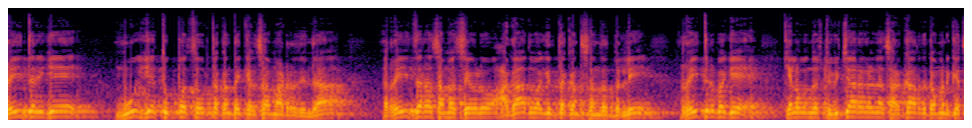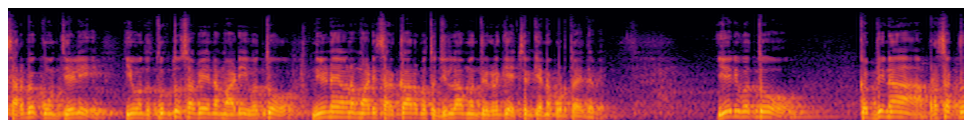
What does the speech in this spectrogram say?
ರೈತರಿಗೆ ಮೂಗಿಗೆ ತುಪ್ಪ ಸವರ್ತಕ್ಕಂಥ ಕೆಲಸ ಮಾಡಿರೋದ್ರಿಂದ ರೈತರ ಸಮಸ್ಯೆಗಳು ಅಗಾಧವಾಗಿರ್ತಕ್ಕಂಥ ಸಂದರ್ಭದಲ್ಲಿ ರೈತರ ಬಗ್ಗೆ ಕೆಲವೊಂದಷ್ಟು ವಿಚಾರಗಳನ್ನ ಸರ್ಕಾರದ ಗಮನಕ್ಕೆ ತರಬೇಕು ಅಂತೇಳಿ ಈ ಒಂದು ತುರ್ತು ಸಭೆಯನ್ನು ಮಾಡಿ ಇವತ್ತು ನಿರ್ಣಯವನ್ನು ಮಾಡಿ ಸರ್ಕಾರ ಮತ್ತು ಜಿಲ್ಲಾ ಮಂತ್ರಿಗಳಿಗೆ ಎಚ್ಚರಿಕೆಯನ್ನು ಕೊಡ್ತಾ ಇದ್ದೇವೆ. ಏನಿವತ್ತು ಕಬ್ಬಿನ ಪ್ರಸಕ್ತ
